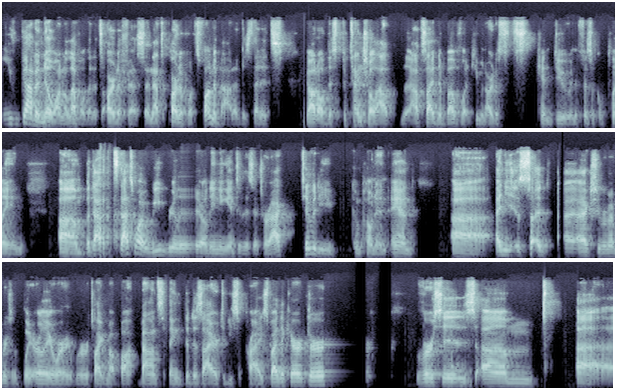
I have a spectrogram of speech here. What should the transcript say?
you've got to know on a level that it's artifice. And that's part of what's fun about it is that it's got all this potential out outside and above what human artists can do in the physical plane. Um, but that's that's why we really are leaning into this interactivity component. And uh, and so I actually remember to the point earlier where we were talking about balancing the desire to be surprised by the character versus um, uh,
